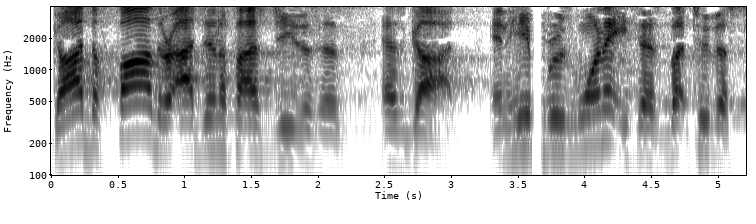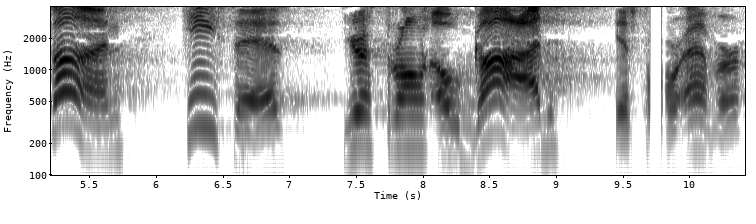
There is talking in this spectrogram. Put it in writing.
God the Father identifies Jesus as, as God. In Hebrews 1 8, he says, But to the Son, he says, Your throne, O God, is forever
